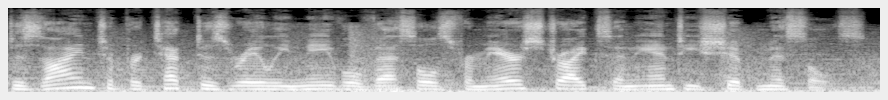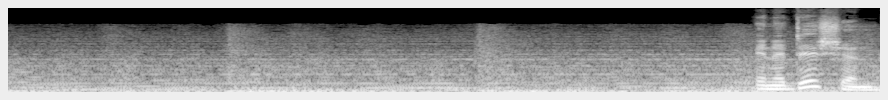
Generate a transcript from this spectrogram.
designed to protect Israeli naval vessels from airstrikes and anti-ship missiles. In addition,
